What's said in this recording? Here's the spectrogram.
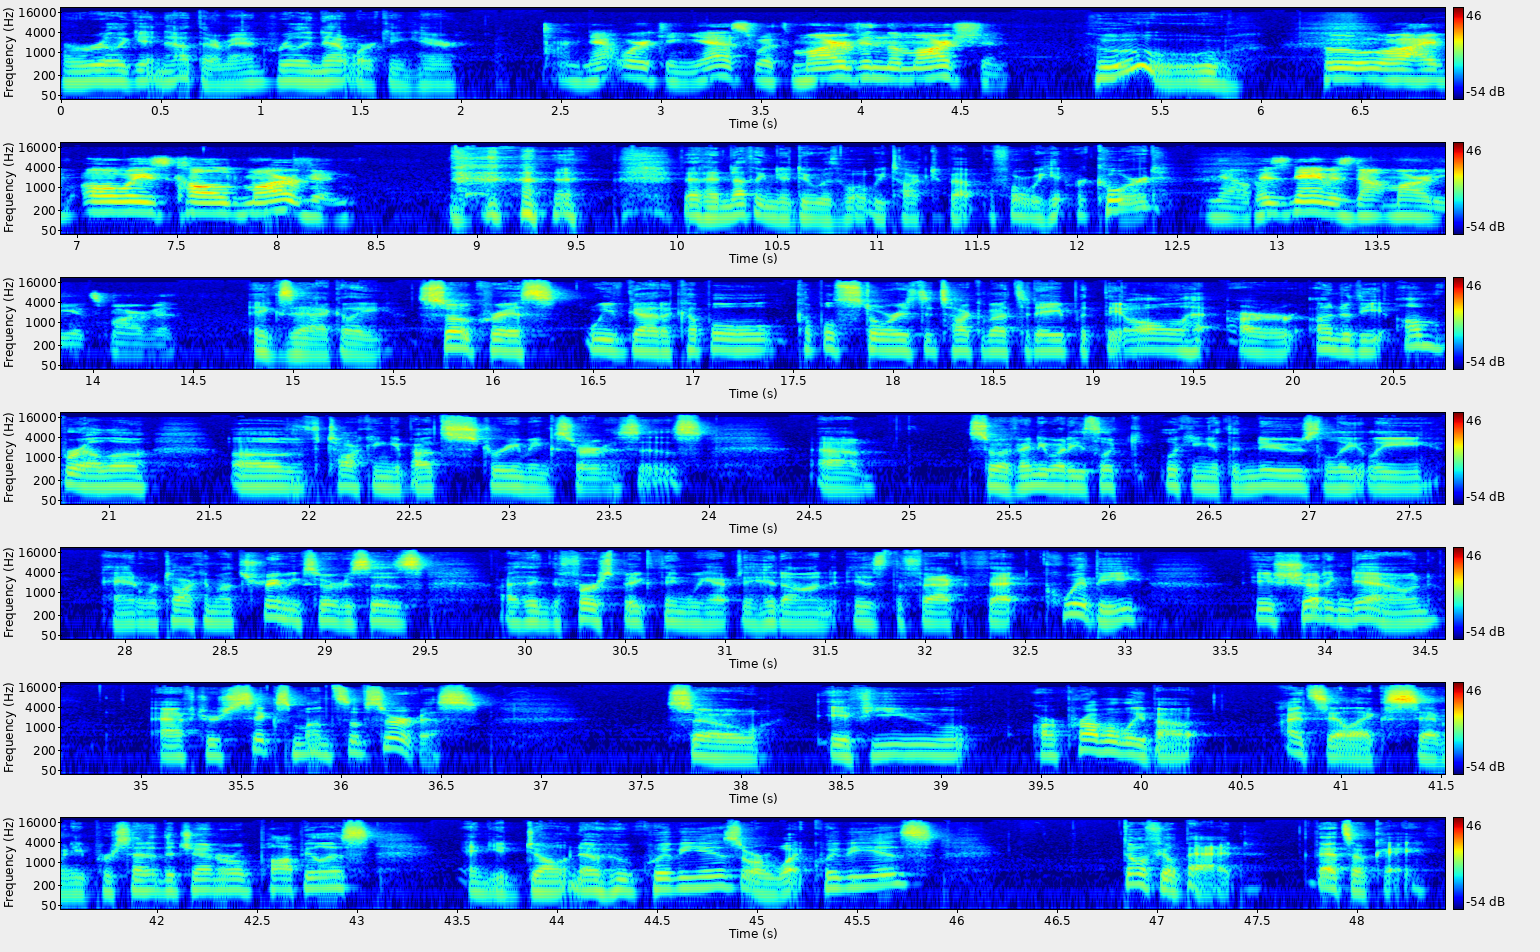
We're really getting out there, man. Really networking here. Networking, yes, with Marvin the Martian, Who? who I've always called Marvin. that had nothing to do with what we talked about before we hit record. No, his name is not Marty, it's Marvin. Exactly. So, Chris, we've got a couple couple stories to talk about today, but they all are under the umbrella of talking about streaming services. Um, so, if anybody's look, looking at the news lately and we're talking about streaming services, I think the first big thing we have to hit on is the fact that Quibi is shutting down after six months of service. So, if you are probably about, I'd say like 70% of the general populace, and you don't know who Quibi is or what Quibi is, don't feel bad. That's okay.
